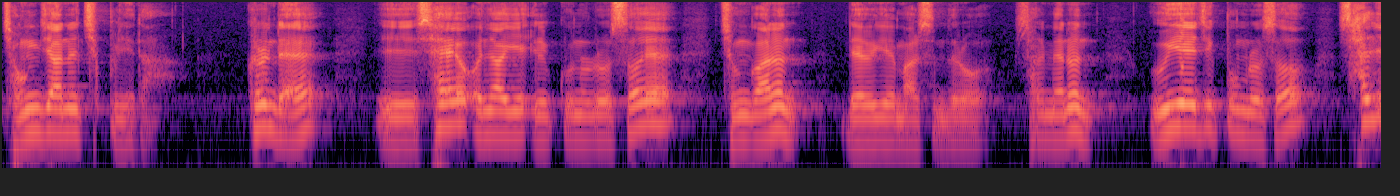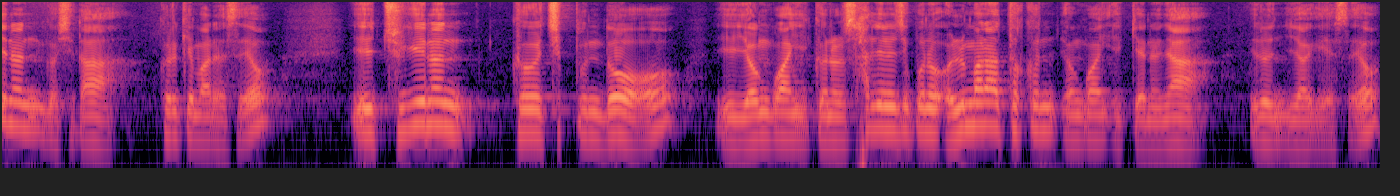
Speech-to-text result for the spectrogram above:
정지하는 직분이다. 그런데 이 새 언약의 일꾼으로서의 증거하는 내용의 말씀대로 살면은 의의 직분으로서 살리는 것이다. 그렇게 말했어요. 이 죽이는 그 직분도 이 영광 이권을 살리는 직분은 얼마나 더 큰 영광이 있겠느냐 이런 이야기했어요.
